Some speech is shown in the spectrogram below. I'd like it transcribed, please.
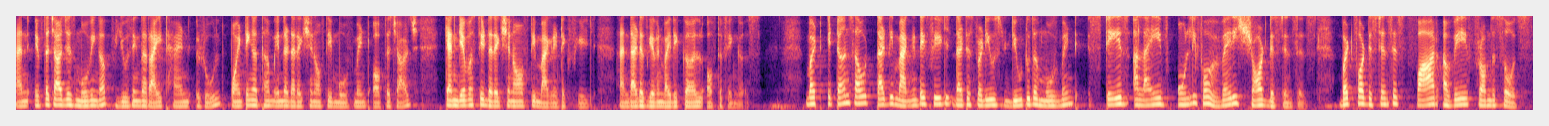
And if the charge is moving up using the right hand rule pointing a thumb in the direction of the movement of the charge can give us the direction of the magnetic field and that is given by the curl of the fingers but it turns out that the magnetic field that is produced due to the movement stays alive only for very short distances, but for distances far away from the source.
